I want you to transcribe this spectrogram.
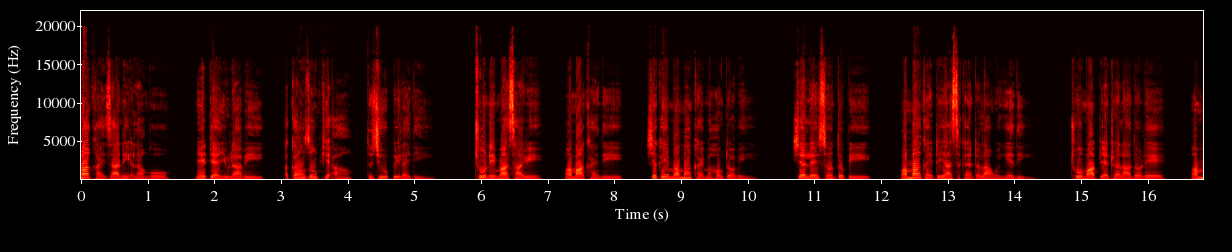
မခိုင်ဇာနီအလောင်းကို နေပြန်ယူလာပြီး အကောင်းဆုံးဖြစ်အောင်တကြိုပေးလိုက်သည်ထိုနေ့မှစ၍မမခိုင်သည်ရခင်မမခိုင်မဟုတ်တော့ပြီရက်လဲစွန်းသွတ်ပြီးမမခိုင်တရားစခန်းတစ်လဝင်ခဲ့သည် ထိုမှပြန်ထွက်လာတော့လေမမ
